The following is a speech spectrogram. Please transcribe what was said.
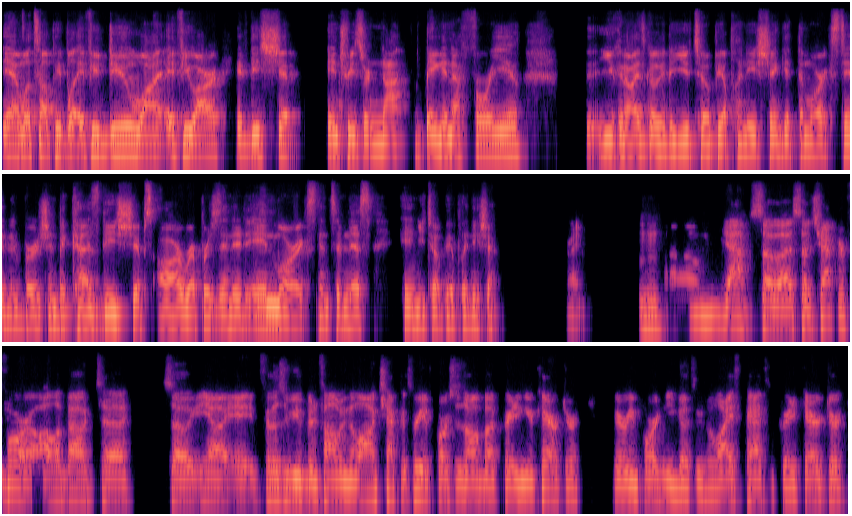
yeah, we'll tell people if you do want, if you are, if these ship entries are not big enough for you, you can always go to the Utopia Planitia and get the more extended version because these ships are represented in more extensiveness in Utopia Planitia. Right. Mm-hmm. Um, yeah. So, uh, so chapter four, all about uh, so, you know, it, for those of you who've been following along, chapter three, of course, is all about creating your character. Very important. You go through the life path, you create a character,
